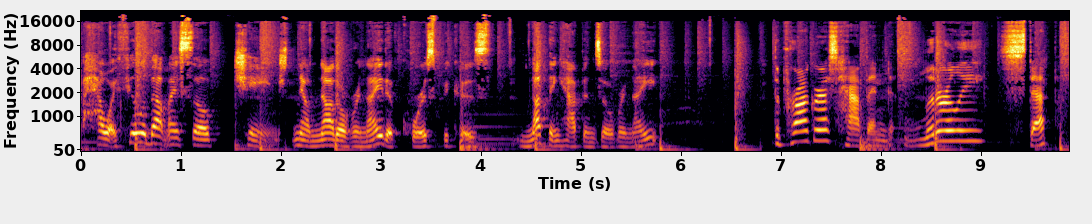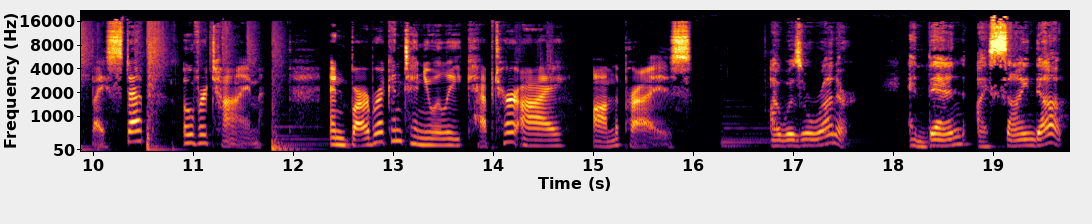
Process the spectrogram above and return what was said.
how I feel about myself changed. Now, not overnight, of course, because nothing happens overnight. The progress happened literally step by step over time, and Barbara continually kept her eye on the prize. I was a runner, and then I signed up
